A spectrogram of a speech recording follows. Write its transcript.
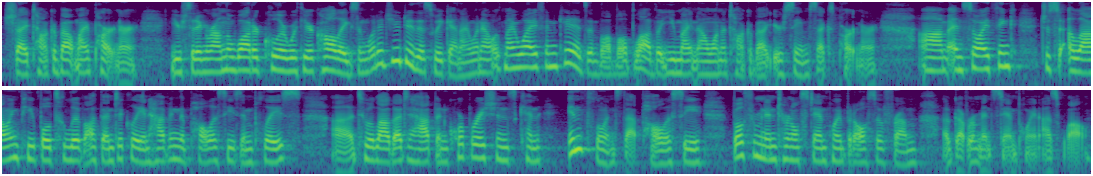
Should I talk about my partner? You're sitting around the water cooler with your colleagues, and what did you do this weekend? I went out with my wife and kids, and blah, blah, blah, but you might not want to talk about your same sex partner. Um, and so I think just allowing people to live authentically and having the policies in place uh, to allow that to happen, corporations can influence that policy, both from an internal standpoint, but also from a government standpoint as well.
